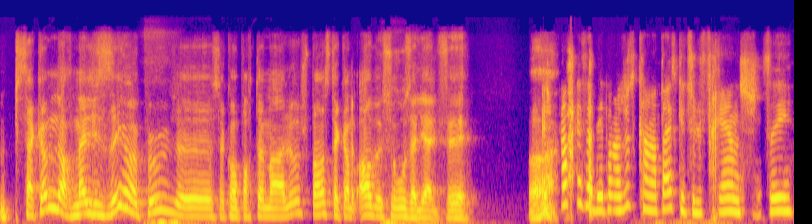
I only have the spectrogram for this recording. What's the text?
Puis ça a comme normalisé un peu euh, ce comportement-là. Je pense que c'était comme Ah, ben, sur Rosalie, elle le fait. Mais je Ah, pense que ça dépend juste quand est-ce que tu le French, tu sais.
